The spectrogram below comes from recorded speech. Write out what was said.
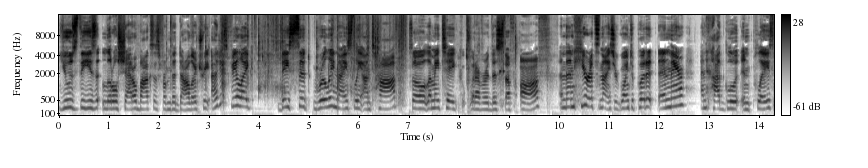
use these little shadow boxes from the Dollar Tree. I just feel like they sit really nicely on top. So let me take whatever this stuff off. And then here it's nice. You're going to put it in there and hot glue it in place.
